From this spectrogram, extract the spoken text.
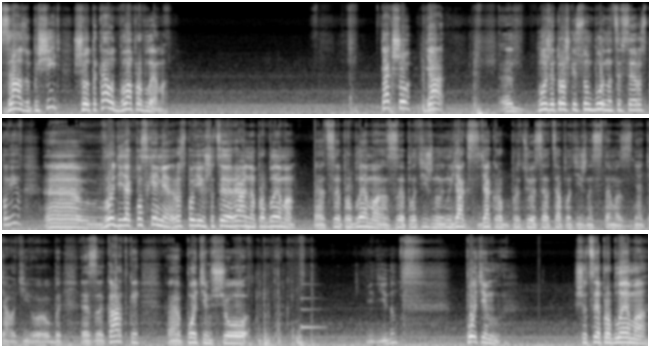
Зразу пишіть, що така от була проблема. Так що я, е, може, трошки сумбурно це все розповів. Е, вроді як по схемі розповів, що це реальна проблема. Е, Це проблема з платіжною. Ну як, як працює ця, ця платіжна система зняття готів, о, е, з картки. Потім що. Так, від'їду. Потім, що це проблема.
